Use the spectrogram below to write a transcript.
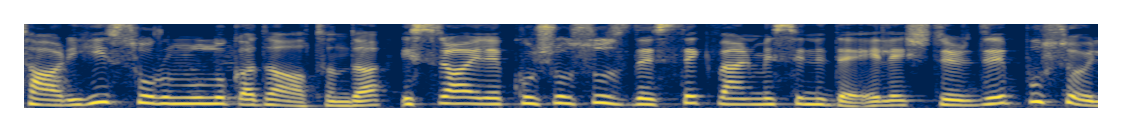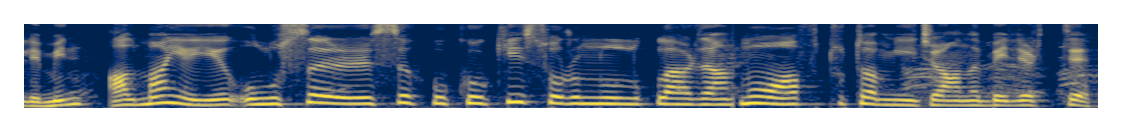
tarihi sorumluluk adı altında İsrail'e koşulsuz destek vermesini de eleştirdi. Bu söylemin Almanya'yı uluslararası hukuki sorumluluklardan muaf tutamayacağını belirtti.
